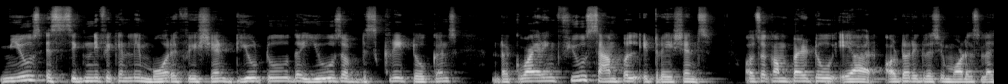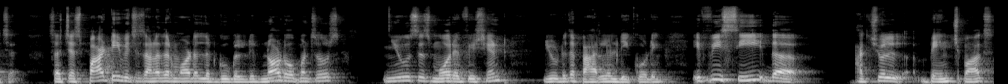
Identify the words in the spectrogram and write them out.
Muse is significantly more efficient due to the use of discrete tokens requiring few sample iterations. Also compared to AR autoregressive models like, such as Parti which is another model that Google did not open source Muse is more efficient due to the parallel decoding. If we see the actual benchmarks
